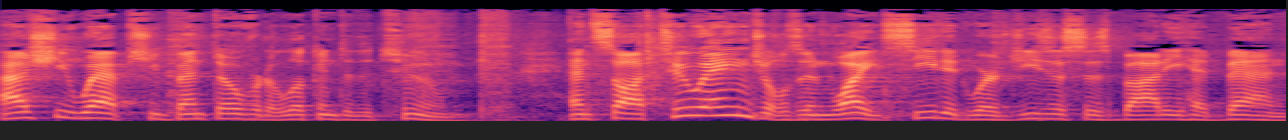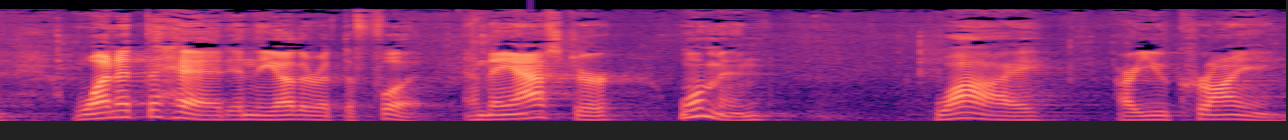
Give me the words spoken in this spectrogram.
As she wept, she bent over to look into the tomb. and saw two angels in white seated where Jesus' body had been, one at the head and the other at the foot. And they asked her, Woman, why are you crying?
